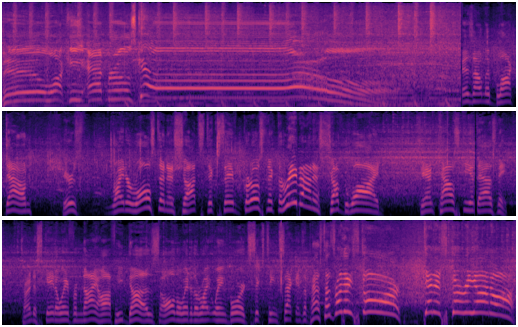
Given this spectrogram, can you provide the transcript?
Milwaukee Admirals go! His outlet blocked down. Here's Ryder Rolston, a shot. Stick save Grosenick. The rebound is shoved wide. Jankowski and Stastny Trying to skate away from Nyhoff. He does. All the way to the right wing board. 16 seconds. A pass to the front. Score! Denis Gurianov!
